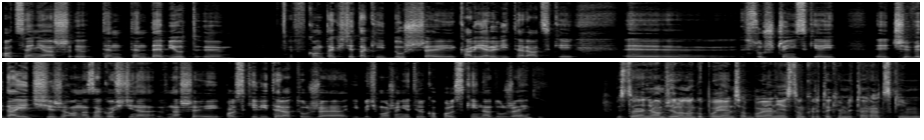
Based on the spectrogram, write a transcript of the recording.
oceniasz y, ten, ten debiut y, w kontekście takiej dłuższej kariery literackiej? Y, Suszczyńskiej. Y, czy wydaje ci się, że ona zagości na, w naszej polskiej literaturze i być może nie tylko polskiej na dłużej? Jest to, ja nie mam zielonego pojęcia, bo ja nie jestem krytykiem literackim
